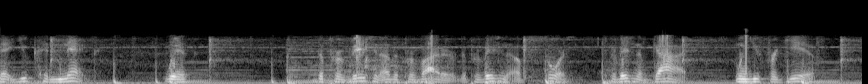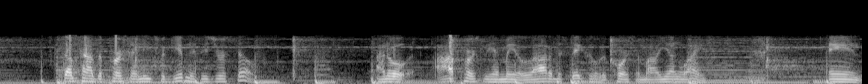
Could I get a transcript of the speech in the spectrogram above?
that you connect with the provision of the provider, the provision of source, provision of God when you forgive. Sometimes the person that needs forgiveness is yourself. I know I personally have made a lot of mistakes over the course of my young life. And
